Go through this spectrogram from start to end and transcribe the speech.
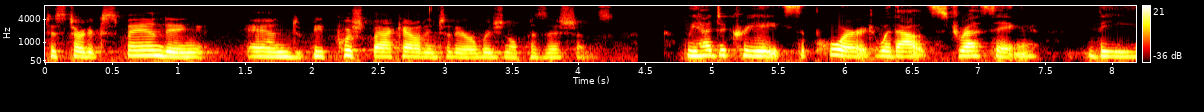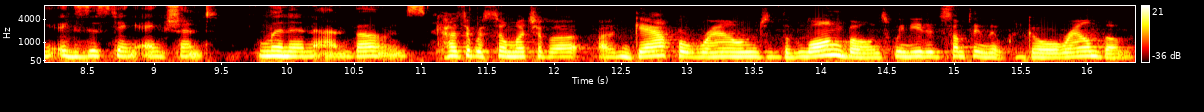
to start expanding and be pushed back out into their original positions. We had to create support without stressing the existing ancient linen and bones. Because there was so much of a, a, gap around the long bones, we needed something that could go around them.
